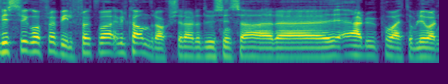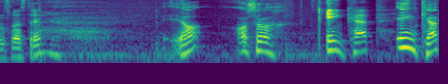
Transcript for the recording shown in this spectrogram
hvis vi går fra bilfrakt, hva, hvilke andre aksjer er det du syns er eh, Er du på vei til å bli verdensmester i? Ja, altså Incap. Incap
